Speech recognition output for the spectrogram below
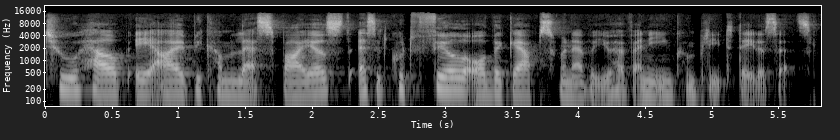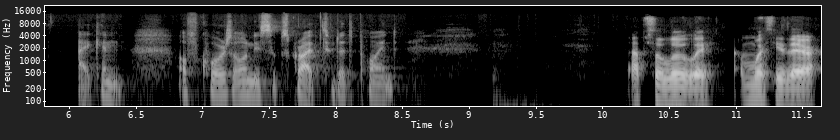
to help AI become less biased as it could fill all the gaps whenever you have any incomplete data sets. I can, of course, only subscribe to that point. Absolutely. I'm with you there.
